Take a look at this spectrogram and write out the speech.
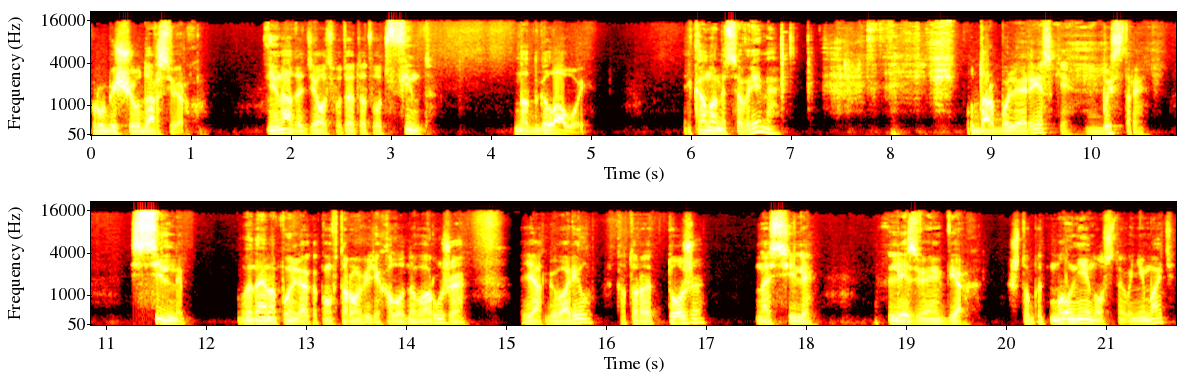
рубящий удар сверху. Не надо делать вот этот вот финт над головой. Экономится время – Удар более резкий, быстрый, сильный. Вы, наверное, поняли, о каком втором виде холодного оружия я говорил, которое тоже носили лезвием вверх, чтобы молниеносно вынимать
